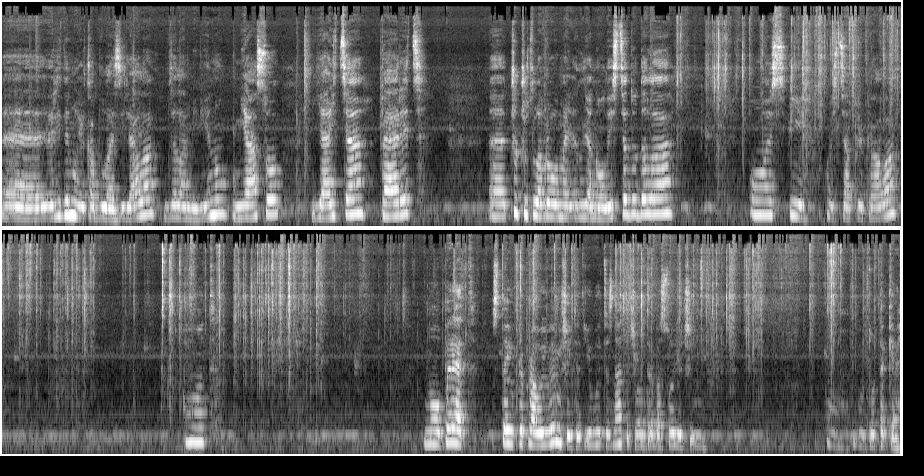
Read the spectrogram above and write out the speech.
Е, рідину, яка була зіляла, взяла мівіну, м'ясо, яйця, перець, е, чуть-чуть лаврового листя додала. Ось і ось ця приправа. От. Ну, перед з тією приправою вимішайте, тоді будете знати, чи вам треба солі чи ні. О, бо то таке,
